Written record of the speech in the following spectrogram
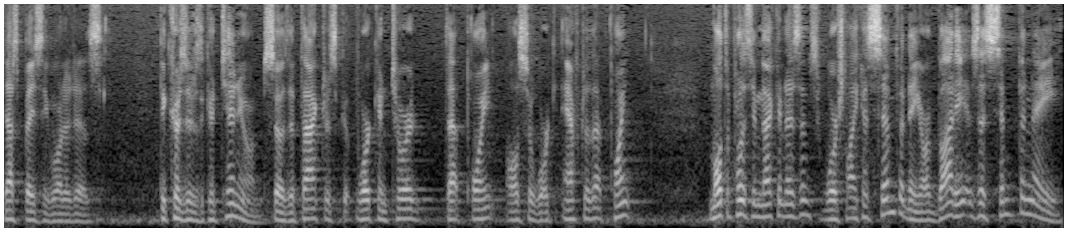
That's basically what it is. Because there's a continuum. So the factors working toward that point also work after that point. Multiplicity mechanisms works like a symphony. Our body is a symphony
